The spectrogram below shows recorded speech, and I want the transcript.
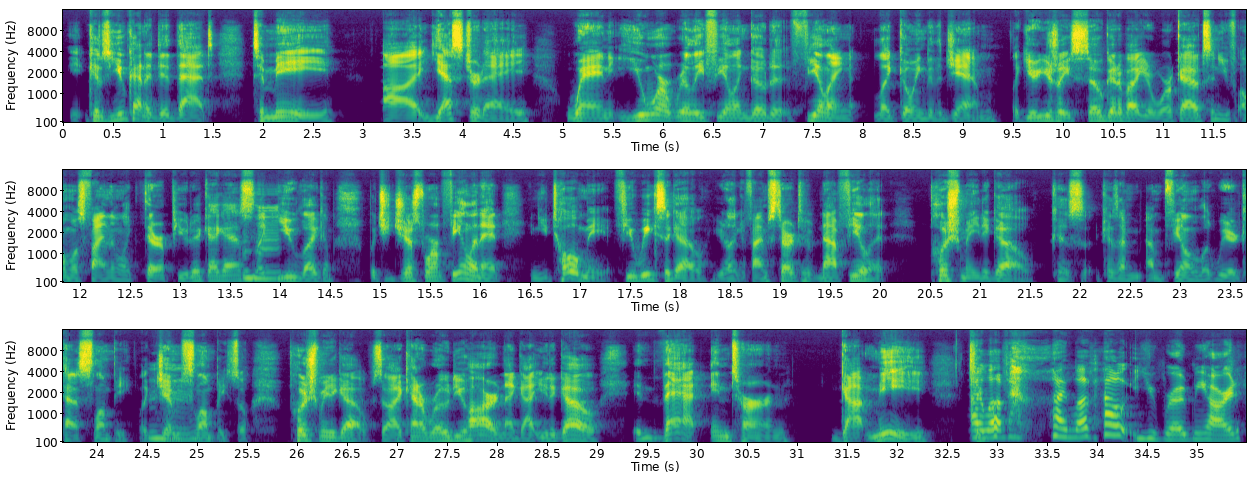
because you kind of did that to me uh, yesterday when you weren't really feeling go to feeling like going to the gym. Like you're usually so good about your workouts and you almost find them like therapeutic. I guess like mm-hmm. you like them, but you just weren't feeling it. And you told me a few weeks ago, you're like, if I'm start to not feel it, push me to go because because I'm I'm feeling like weird, kind of slumpy, like gym mm-hmm. slumpy. So push me to go. So I kind of rode you hard and I got you to go, and that in turn got me. I love I love how you rode me hard.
